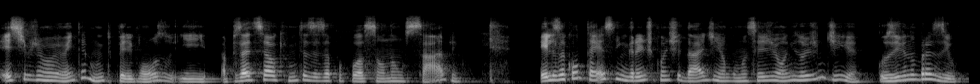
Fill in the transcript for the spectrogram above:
Esse tipo de movimento é muito perigoso e, apesar de ser algo que muitas vezes a população não sabe, eles acontecem em grande quantidade em algumas regiões hoje em dia, inclusive no Brasil.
